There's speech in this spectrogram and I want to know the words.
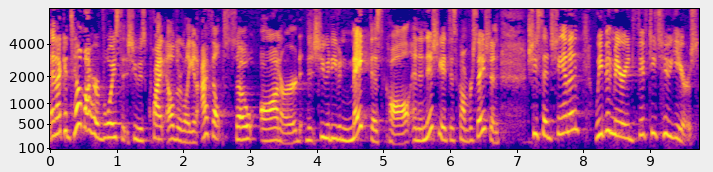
And I could tell by her voice that she was quite elderly, and I felt so honored that she would even make this call and initiate this conversation. She said, "Shannon, we've been married 52 years."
